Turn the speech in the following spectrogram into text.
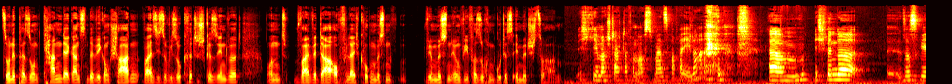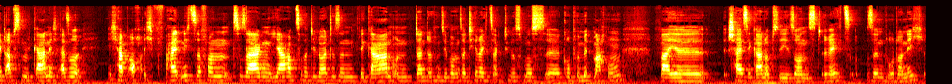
so eine Person kann der ganzen Bewegung schaden, weil sie sowieso kritisch gesehen wird und weil wir da auch vielleicht gucken müssen, wir müssen irgendwie versuchen, ein gutes Image zu haben. Ich gehe mal stark davon aus, du meinst Raffaela. ähm, ich finde, das geht absolut gar nicht. Also ich habe auch, ich halte nichts davon zu sagen, ja, Hauptsache die Leute sind vegan und dann dürfen sie bei unserer Tierrechtsaktivismusgruppe mitmachen, weil scheißegal, ob sie sonst rechts sind oder nicht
